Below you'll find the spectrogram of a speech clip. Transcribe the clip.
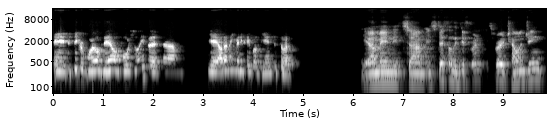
yeah, it's a different world now, unfortunately. But um, yeah, I don't think many people have the answer to it. Yeah, I mean it's um it's definitely different. It's very challenging,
